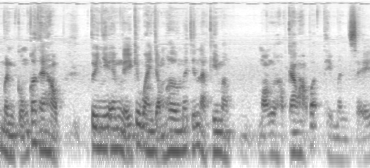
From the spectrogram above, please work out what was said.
mình cũng có thể học. Tuy nhiên em nghĩ cái quan trọng hơn đó chính là khi mà mọi người học cao học á, thì mình sẽ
